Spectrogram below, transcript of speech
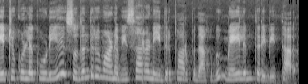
ஏற்றுக்கொள்ளக்கூடிய சுதந்திரமான விசாரணை எதிர்பார்ப்பதாகவும் மேலும் தெரிவித்தார்.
